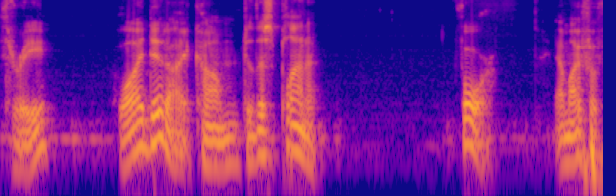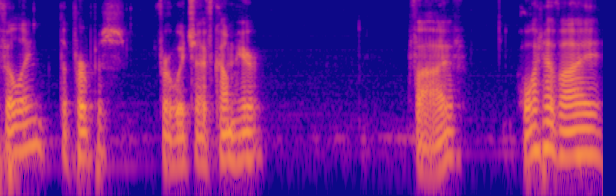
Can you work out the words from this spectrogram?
Three, why did I come to this planet? Four, am I fulfilling the purpose for which I've come here? Five, what have I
